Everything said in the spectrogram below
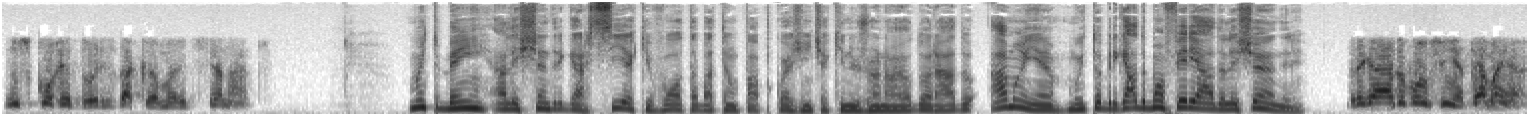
nos corredores da Câmara e do Senado. Muito bem, Alexandre Garcia, que volta a bater um papo com a gente aqui no Jornal Eldorado amanhã. Muito obrigado, bom feriado, Alexandre. Obrigado, bom fim, até amanhã.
